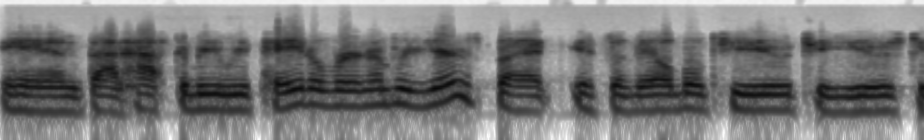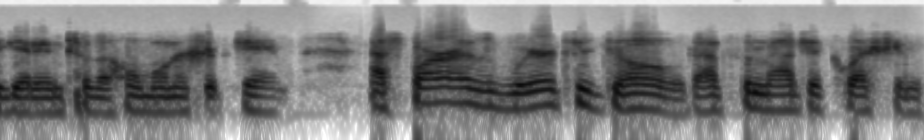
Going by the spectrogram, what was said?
And that has to be repaid over a number of years, but it's available to you to use to get into the home ownership game. As far as where to go, that's the magic question.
